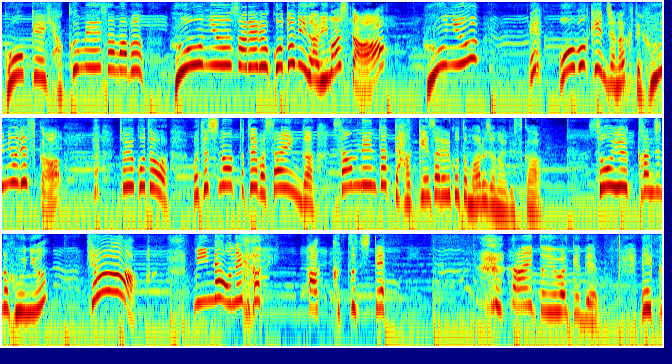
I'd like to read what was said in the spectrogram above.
合計100名様分封入されることになりました？封入？え応募券じゃなくて封入ですか？えということは私の例えばサインが3年経って発見されることもあるじゃないですか。そういう感じの封入？ひゃー！みんなお願い！発掘して。はいというわけでえ詳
